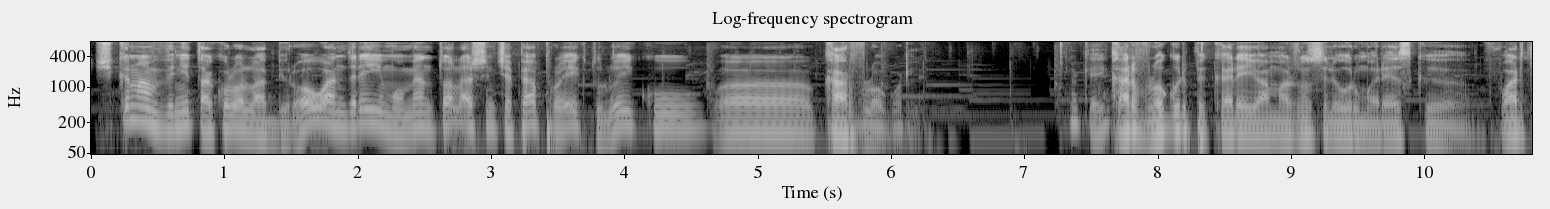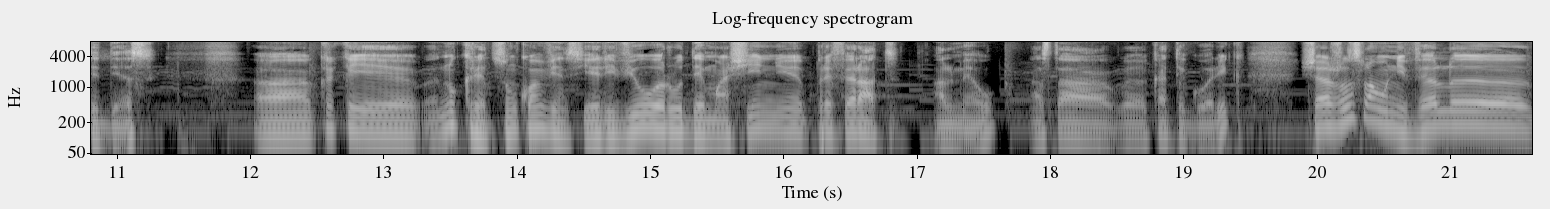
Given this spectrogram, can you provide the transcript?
Și când am venit acolo la birou, Andrei în momentul ăla își începea proiectul lui cu uh, car vlogurile. Okay. Car vloguri pe care eu am ajuns să le urmăresc uh, foarte des. Uh, cred că e, nu cred, sunt convins, e reviewerul de mașini preferat al meu, asta uh, categoric, și a ajuns la un nivel uh,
